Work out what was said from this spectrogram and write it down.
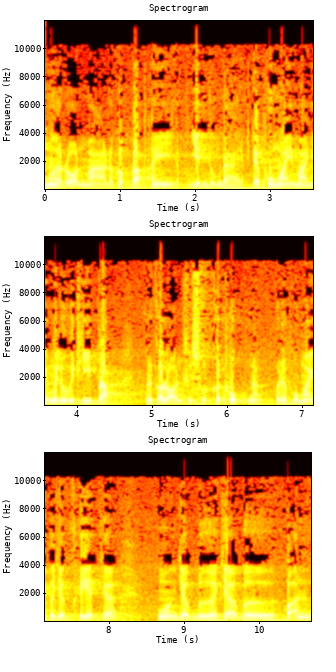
เมื่อร้อนมาแล้วก็ปรับให้เย็นลงได้ แต่ผู้ใหม่มายังไม่รู้วิธีปรับ มันก็ร้อนสุดๆก็ทุกข์นะเพราะนั้นผู้ใหม่ก็จะเครียดจะง่วงจะเบื่อจะเบอร์เพราะอันหนึ่ง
